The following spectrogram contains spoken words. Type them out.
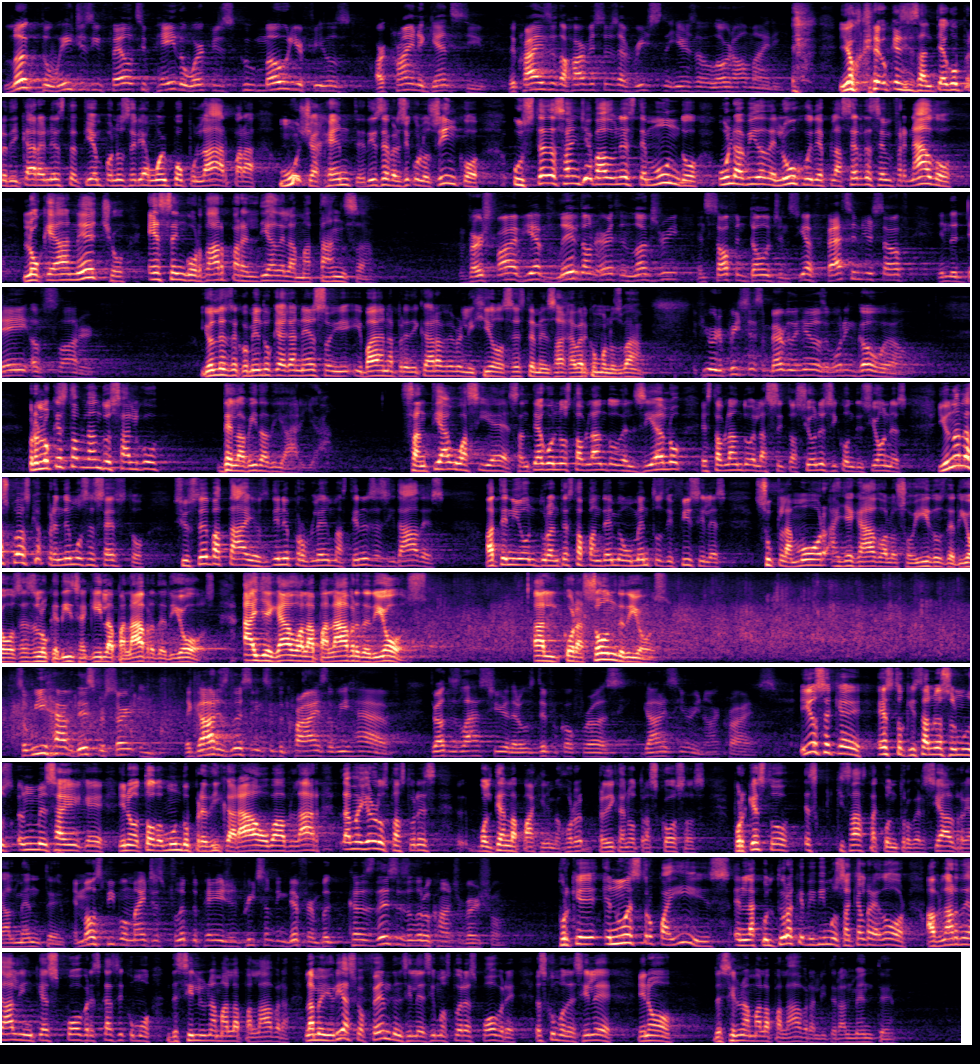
Look, the wages you failed to pay the workers who mowed your fields are crying against you. The cries of the harvesters have reached the ears of the Lord Almighty. Yo creo que si Santiago predicara en este tiempo no sería muy popular para mucha gente. Dice versículo 5, ustedes han llevado en este mundo una vida de lujo y de placer desenfrenado. Lo que han hecho es engordar para el día de la matanza. Verse 5 You have lived on earth in luxury and self indulgence. You have fattened yourself in the day of slaughter. Yo les recomiendo que hagan eso y, y vayan a predicar a Beverly Hills este mensaje a ver cómo nos va. If you were to preach this in Beverly Hills, it wouldn't go well. Pero lo que está hablando es algo de la vida diaria. Santiago así es. Santiago no está hablando del cielo, está hablando de las situaciones y condiciones. Y una de las cosas que aprendemos es esto. Si usted batalla, tiene problemas, tiene necesidades, ha tenido durante esta pandemia momentos difíciles, su clamor ha llegado a los oídos de Dios. Eso es lo que dice aquí la palabra de Dios. Ha llegado a la palabra de Dios, al corazón de Dios. So we have this for certain that God is listening to the cries that we have throughout this last year that it was difficult for us. God is hearing our cries. Y yo sé que esto quizá no es un, un mensaje que you know, todo mundo predicará o va a hablar. La mayoría de los pastores eh, voltean la página y mejor predican otras cosas. Porque esto es quizá hasta controversial realmente. And most people might just flip the page and preach something different because this is a little controversial. Porque en nuestro país, en la cultura que vivimos aquí alrededor, hablar de alguien que es pobre es casi como decirle una mala palabra. La mayoría se ofenden si le decimos tú eres pobre. Es como decirle, you know, decirle una mala palabra literalmente.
